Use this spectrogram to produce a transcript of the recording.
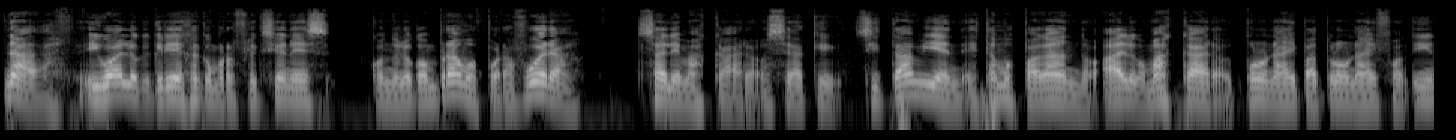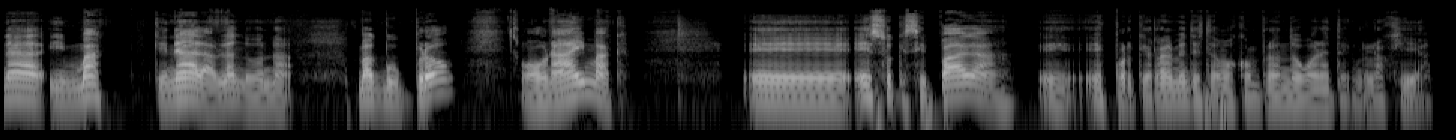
Nada, igual lo que quería dejar como reflexión es, cuando lo compramos por afuera, sale más caro. O sea que si también estamos pagando algo más caro por un iPad, por un iPhone y nada, y más que nada hablando de una MacBook Pro o una iMac, eh, eso que se paga eh, es porque realmente estamos comprando buena tecnología.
